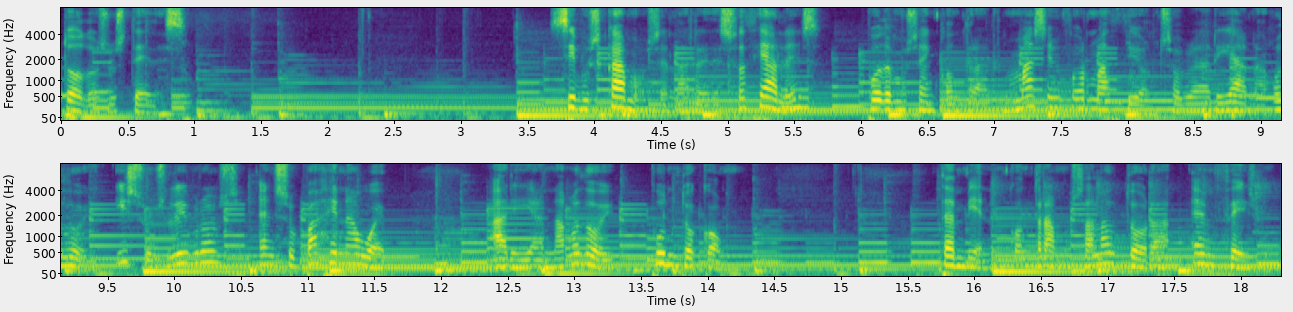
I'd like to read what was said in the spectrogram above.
todos ustedes. Si buscamos en las redes sociales, podemos encontrar más información sobre Ariana Godoy y sus libros en su página web arianagodoy.com. También encontramos a la autora en Facebook,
